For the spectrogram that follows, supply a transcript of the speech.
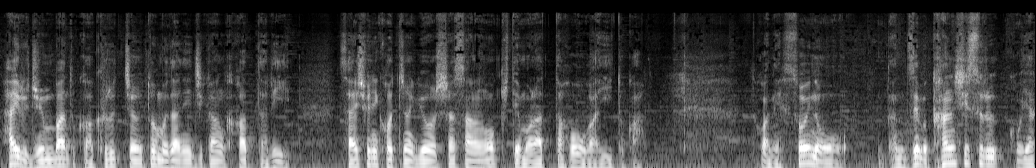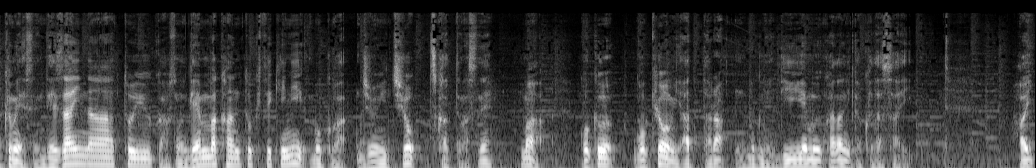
入る順番とかが狂っちゃうと無駄に時間かかったり最初にこっちの業者さんを来てもらった方がいいとかかねそういうのを全部監視するこう役目ですね。デザイナーというかその現場監督的に僕は純一を使ってますね。まあごご興味あったら僕に DM か何かください。はい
